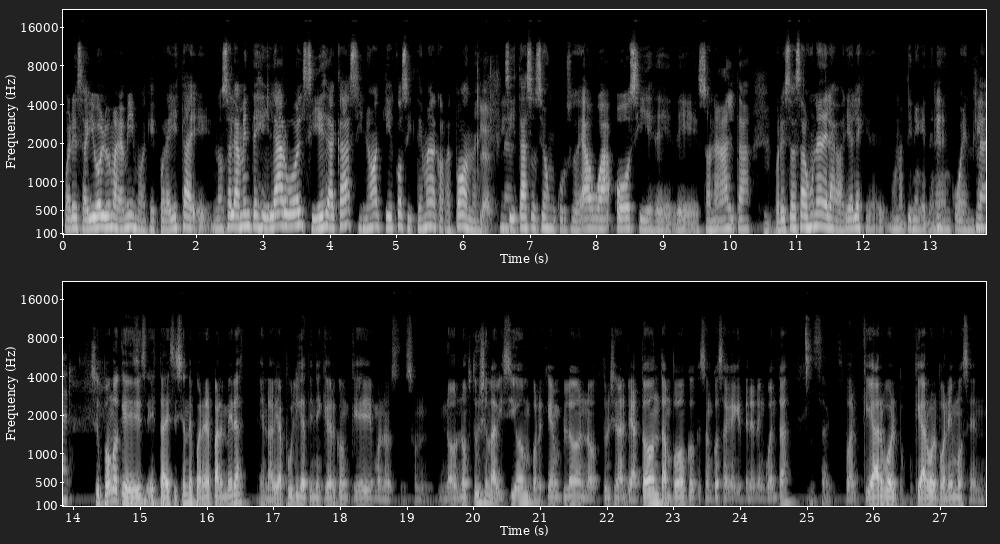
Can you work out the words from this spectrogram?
Por eso ahí volvemos a lo mismo, que por ahí está, eh, no solamente es el árbol, si es de acá, sino a qué ecosistema corresponde. Claro. Si está asociado a un curso de agua o si es de, de zona alta. Por eso esa es una de las variables que uno tiene que tener Que- en cuenta. Claro. Supongo que es- esta decisión de poner palmeras en la vía pública tiene que ver con que, bueno, son, no, no obstruyen la visión, por ejemplo, no obstruyen al peatón tampoco, que son cosas que hay que tener en cuenta Exacto. por qué árbol, qué árbol ponemos en,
